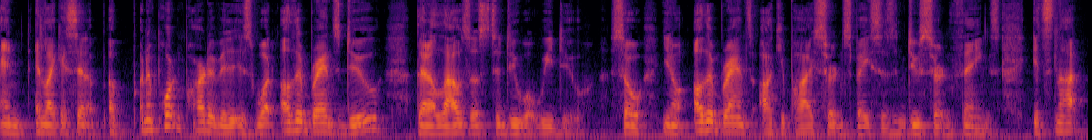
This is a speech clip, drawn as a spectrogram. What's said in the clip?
and and like I said, a, a, an important part of it is what other brands do that allows us to do what we do. So, you know, other brands occupy certain spaces and do certain things. It's not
